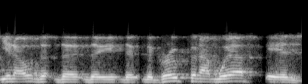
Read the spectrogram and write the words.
you know, the, the the the group that I'm with is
